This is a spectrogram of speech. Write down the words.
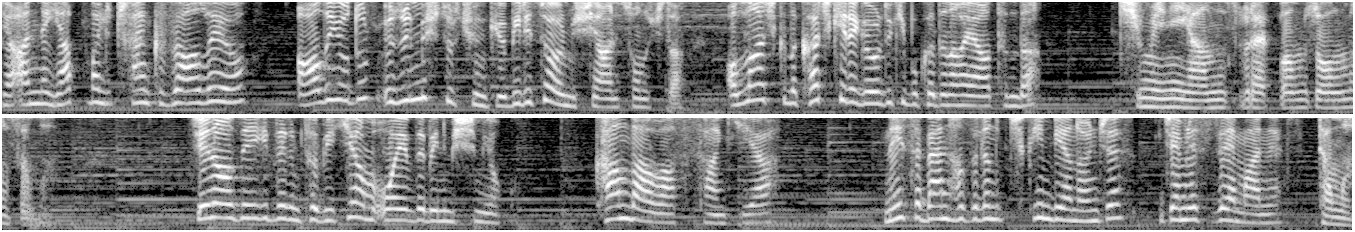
Ya anne yapma lütfen kız ağlıyor. Ağlıyordur, üzülmüştür çünkü. Birisi ölmüş yani sonuçta. Allah aşkına kaç kere gördü ki bu kadını hayatında? Çimeni yalnız bırakmamız olmaz ama. Cenazeye giderim tabii ki ama o evde benim işim yok. Kan davası sanki ya. Neyse ben hazırlanıp çıkayım bir an önce. Cemre size emanet. Tamam.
